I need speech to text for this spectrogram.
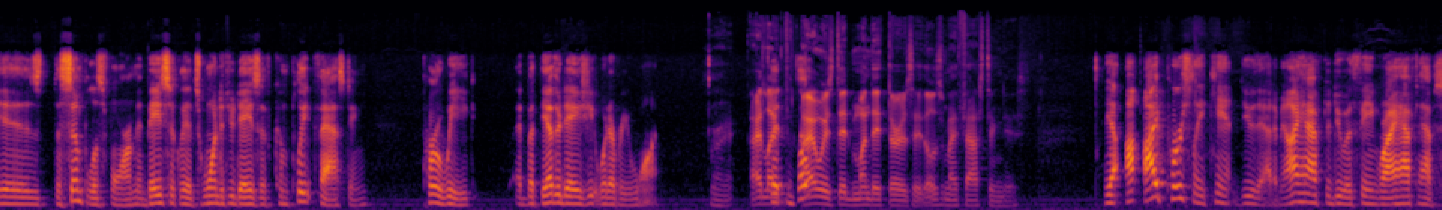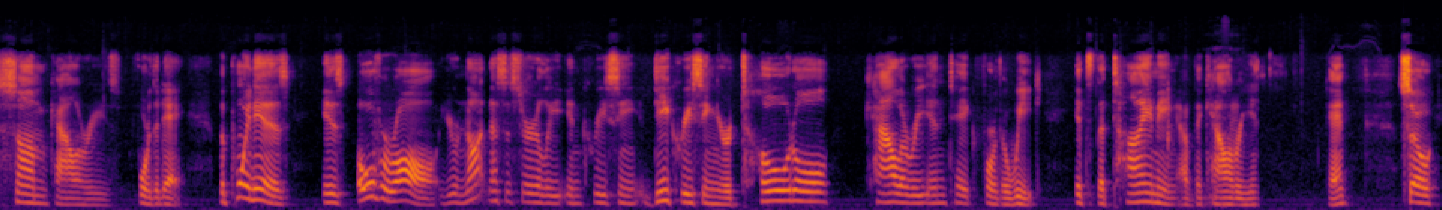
is the simplest form and basically it's one to two days of complete fasting per week uh, but the other days you eat whatever you want Right. I like. But both- I always did Monday, Thursday. Those are my fasting days. Yeah, I, I personally can't do that. I mean, I have to do a thing where I have to have some calories for the day. The point is, is overall, you're not necessarily increasing, decreasing your total calorie intake for the week. It's the timing of the calorie mm-hmm. intake. Okay, so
